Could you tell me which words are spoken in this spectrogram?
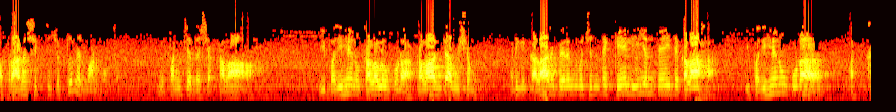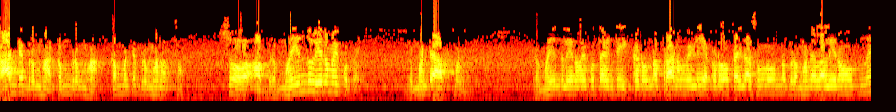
ఆ ప్రాణశక్తి చుట్టూ నిర్మాణం అవుతాయి. ఇవి పంచదశ కళా. ఈ పదిహేను కళలు కూడా కళ అంటే అంశము వాటికి కళ అని పేరెందుకు వచ్చిందంటే కే లీయంతే అయితే కళాహ. ఈ పదిహేను కూడా ఆ కా అంటే బ్రహ్మ కం బ్రహ్మ. కం అంటే బ్రహ్మనర్థం. సో ఆ బ్రహ్మయందు లీనమైపోతాయి. బ్రహ్మ అంటే ఆత్మని. బ్రహ్మయందు లీనమైపోతాయంటే ఇక్కడ ఉన్న ప్రాణం వెళ్ళి ఎక్కడో కైలాసంలో ఉన్న బ్రహ్మను ఎలా లీనం అవుతుంది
